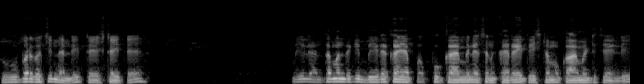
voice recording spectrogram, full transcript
సూపర్గా వచ్చిందండి టేస్ట్ అయితే. మీరు ఎంతమందికి బీరకాయ పప్పు కాంబినేషన్ కర్రీ అయితే ఇష్టమో కామెంట్ చేయండి.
